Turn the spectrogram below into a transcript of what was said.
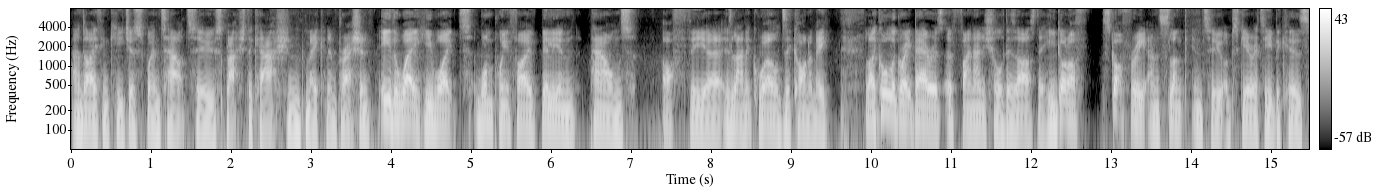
and I think he just went out to splash the cash and make an impression. Either way, he wiped 1.5 billion pounds off the uh, Islamic world's economy. Like all the great bearers of financial disaster, he got off scot free and slunk into obscurity because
